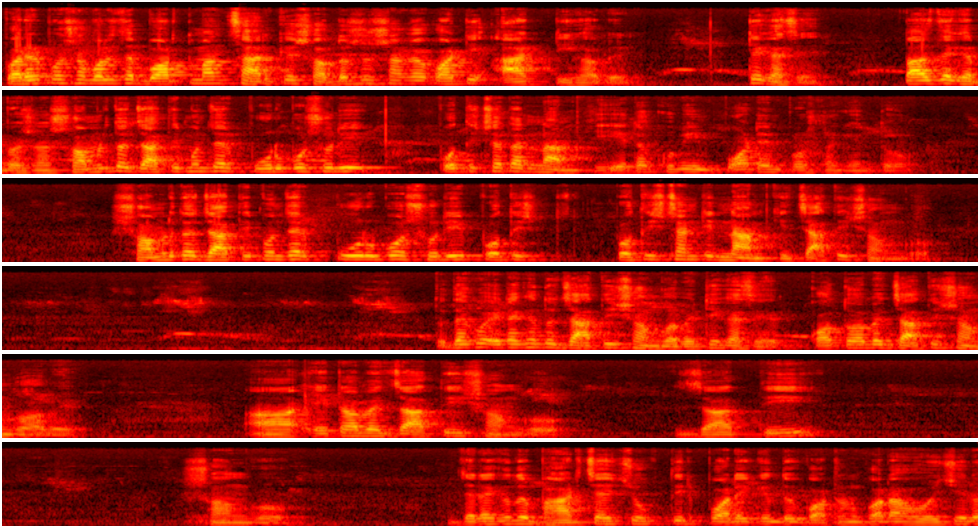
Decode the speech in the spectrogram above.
পরের প্রশ্ন বলেছে, বর্তমান সার্কের সদস্য সংখ্যা কটি আটটি হবে। ঠিক আছে? পাঁচ জায়গার প্রশ্ন সমৃদ্ধ জাতিপুঞ্জের পূর্বসূরি প্রতিষ্ঠাতার নাম কি? এটা খুবই ইম্পর্টেন্ট প্রশ্ন কিন্তু। সমৃদ্ধ জাতিপুঞ্জের পূর্বসূরি প্রতিষ্ঠ- প্রতিষ্ঠানটির নাম কি? জাতিসংঘ। তো দেখো, এটা কিন্তু জাতিসংঘ হবে, ঠিক আছে? কত হবে? জাতিসংঘ হবে। এটা হবে জাতিসংঘ। জাতি সংঘ যেটা কিন্তু ভারচাই চুক্তির পরে কিন্তু গঠন করা হয়েছিল।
